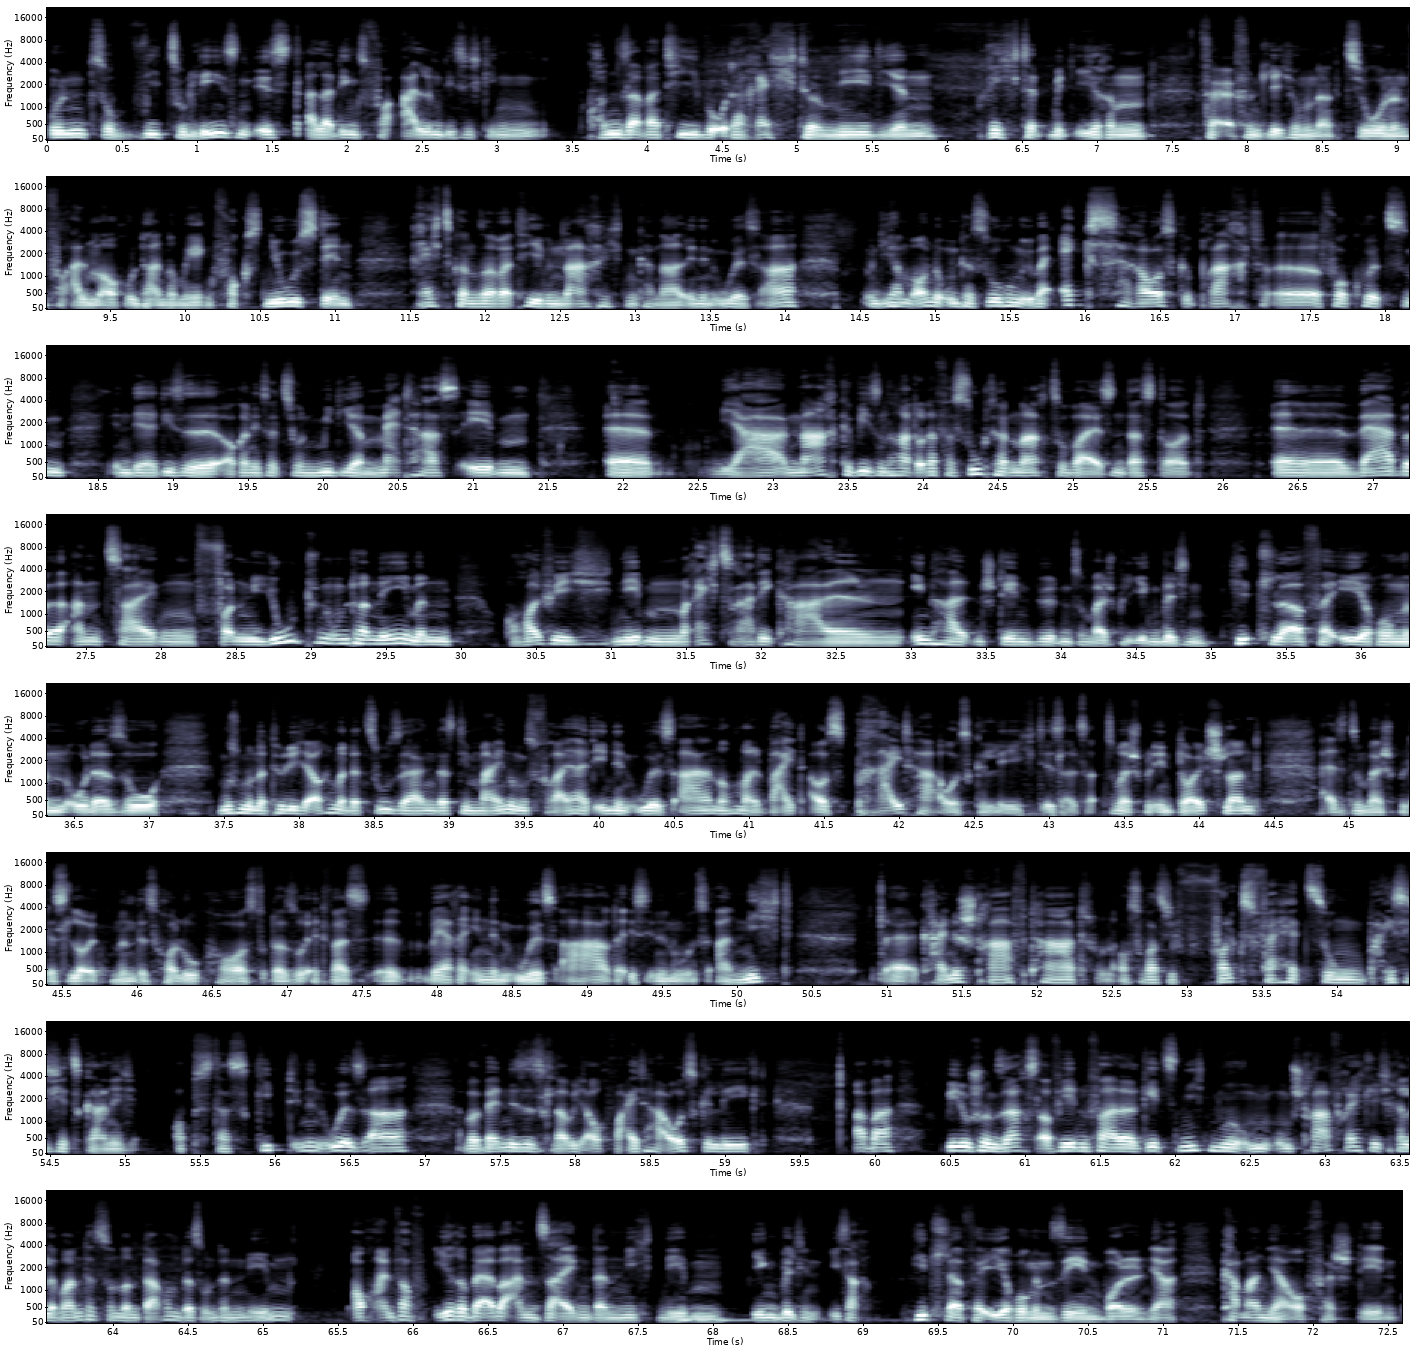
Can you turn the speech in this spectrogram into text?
Und so wie zu lesen ist, allerdings vor allem, die sich gegen konservative oder rechte Medien richtet mit ihren Veröffentlichungen, Aktionen, vor allem auch unter anderem gegen Fox News, den rechtskonservativen Nachrichtenkanal in den USA. Und die haben auch eine Untersuchung über X herausgebracht äh, vor kurzem, in der diese Organisation Media Matters eben äh, ja nachgewiesen hat oder versucht hat nachzuweisen, dass dort äh, Werbeanzeigen von guten Unternehmen häufig neben rechtsradikalen Inhalten stehen würden, zum Beispiel irgendwelchen Hitler-Verehrungen oder so, muss man natürlich auch immer dazu sagen, dass die Meinungsfreiheit in den USA nochmal weitaus breiter ausgelegt ist als zum Beispiel in Deutschland. Also zum Beispiel das Leugnen des Holocaust oder so etwas äh, wäre in den USA oder ist in den USA nicht äh, keine Straftat und auch sowas wie Volksverhetzung weiß ich jetzt gar nicht, ob es das gibt in den USA, aber wenn, ist es, glaube ich, auch weiter ausgelegt. Aber wie du schon sagst, auf jeden Fall geht es nicht nur um, um strafrechtlich Relevantes, sondern darum, dass Unternehmen auch einfach ihre Werbeanzeigen dann nicht neben irgendwelchen, ich sag, Hitler-Verehrungen sehen wollen. Ja, kann man ja auch verstehen.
